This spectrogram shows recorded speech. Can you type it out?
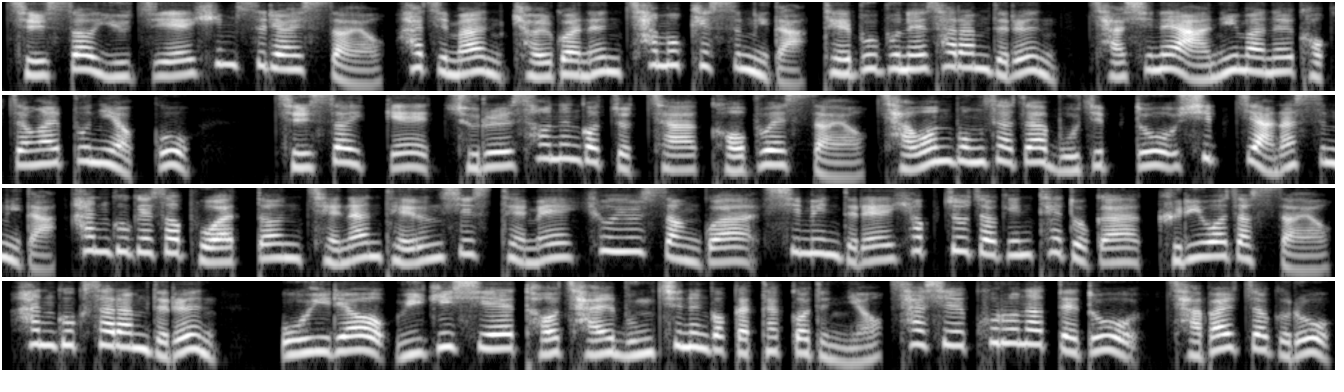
질서 유지에 힘쓰려 했어요. 하지만 결과는 참혹했습니다. 대부분의 사람들은 자신의 안위만을 걱정할 뿐이었고 질서 있게 줄을 서는 것조차 거부했어요. 자원봉사자 모집도 쉽지 않았습니다. 한국에서 보았던 재난 대응 시스템의 효율성과 시민들의 협조적인 태도가 그리워졌어요. 한국 사람들은 오히려 위기 시에 더 잘 뭉치는 것 같았거든요. 사실 코로나 때도 자발적으로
